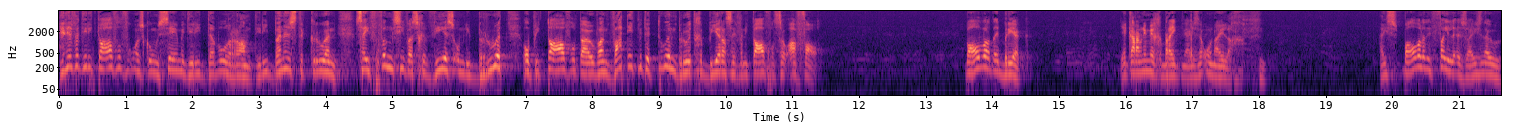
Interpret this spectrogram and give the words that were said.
En dit wat hierdie tafel vir ons kom sê met hierdie dubbelrand, hierdie binneste kroon, sy funksie was gewees om die brood op die tafel te hou, want wat het met 'n toonbrood gebeur as hy van die tafel sou afval? Behalwe dat hy breek. Jy kan hom nie meer gebruik nie, hy's nou onheilig. Hy's behalwe dat hy vuil is, hy's nou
